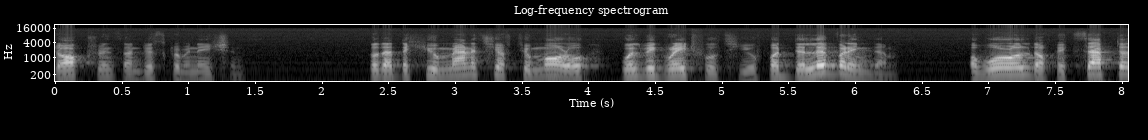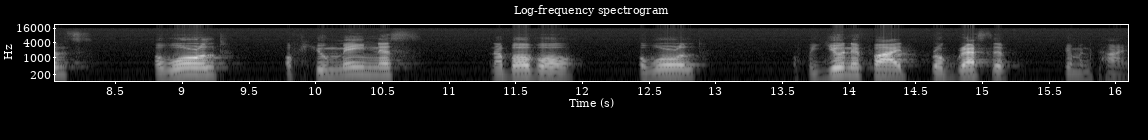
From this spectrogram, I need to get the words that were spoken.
doctrines, and discriminations. So that the humanity of tomorrow will be grateful to you for delivering them a world of acceptance, a world of humaneness, and above all, a world of a unified, progressive humankind.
